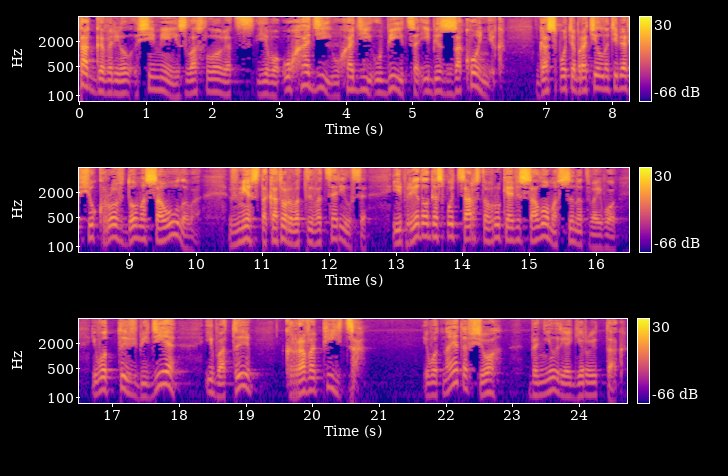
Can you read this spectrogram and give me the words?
Так говорил Семей, злословец его, «Уходи, уходи, убийца и беззаконник! Господь обратил на тебя всю кровь дома Саулова, вместо которого ты воцарился, и предал Господь царство в руки Авессалома, сына твоего. И вот ты в беде, ибо ты кровопийца. И вот на это все Даниил реагирует так.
